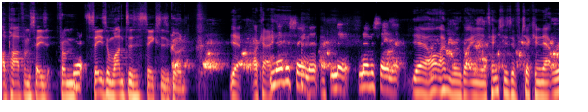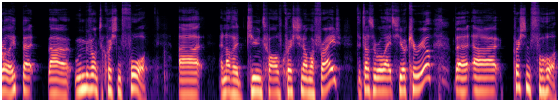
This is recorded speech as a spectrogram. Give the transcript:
Apart from season from Yeah. season one to six is good. Yeah, okay. Never seen it. Ne- never seen it. Yeah, I haven't really got any intentions of checking it out, really. But uh, we'll move on to question four. Uh, another June 12 question, I'm afraid, that doesn't relate to your career. But uh, question four.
